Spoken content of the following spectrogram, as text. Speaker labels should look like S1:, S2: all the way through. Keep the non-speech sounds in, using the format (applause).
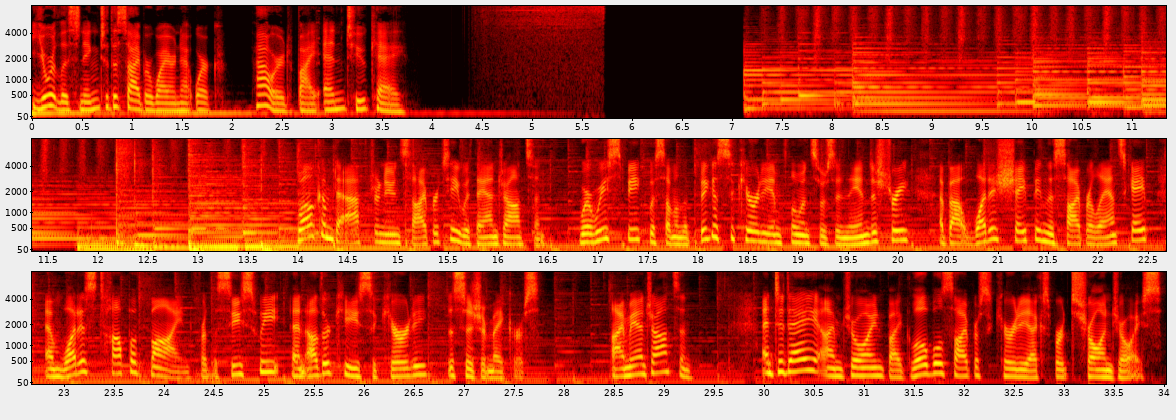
S1: You're listening to the Cyberwire Network, powered by N2K.
S2: Welcome to Afternoon Cyber Tea with Ann Johnson, where we speak with some of the biggest security influencers in the industry about what is shaping the cyber landscape and what is top of mind for the C suite and other key security decision makers. I'm Ann Johnson, and today I'm joined by global cybersecurity expert Sean Joyce.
